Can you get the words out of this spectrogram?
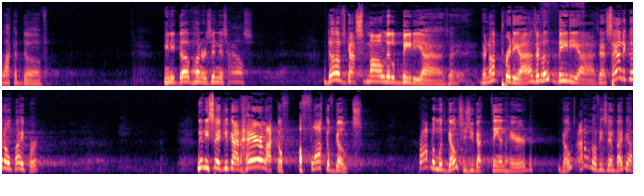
like a dove. Any dove hunters in this house? Doves got small little beady eyes. They're not pretty eyes, they're little beady eyes. That sounded good on paper. Then he said, You got hair like the, a flock of goats. Problem with goats is you got thin haired goats. I don't know if he's saying, Baby, I,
